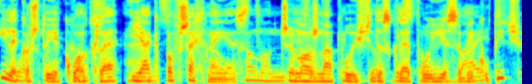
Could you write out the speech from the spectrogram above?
Ile kosztuje kłokle? Jak powszechne jest? Czy można pójść do sklepu i je sobie kupić?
